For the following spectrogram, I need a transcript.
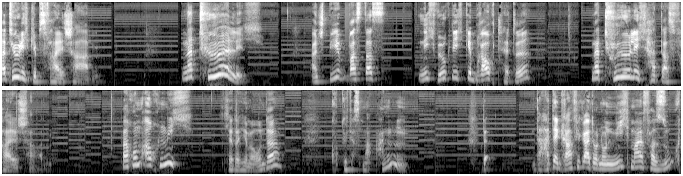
Natürlich gibt es Fallschaden. Natürlich. Ein Spiel, was das nicht wirklich gebraucht hätte. Natürlich hat das Fallschaden. Warum auch nicht? Ich kletter hier mal runter. Guckt euch das mal an. Da, da hat der Grafiker doch noch nicht mal versucht,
